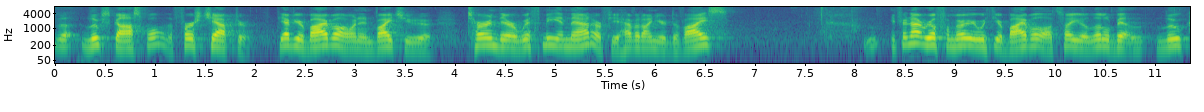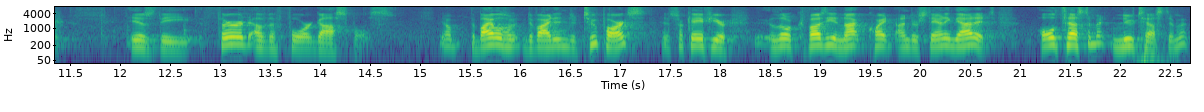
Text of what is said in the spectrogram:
Luke's gospel, the first chapter. If you have your Bible, I want to invite you to turn there with me in that, or if you have it on your device. If you're not real familiar with your Bible, I'll tell you a little bit. Luke is the third of the four Gospels. You know, the Bible is divided into two parts. It's okay if you're a little fuzzy and not quite understanding that. It's Old Testament, New Testament.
